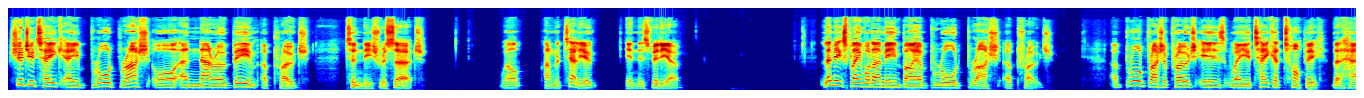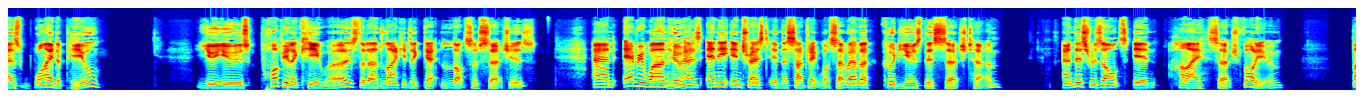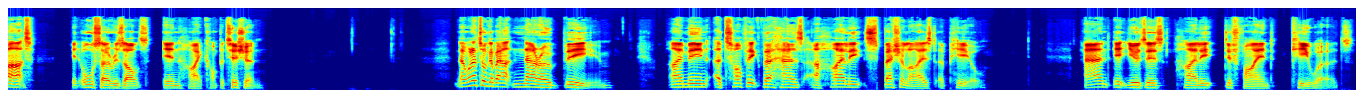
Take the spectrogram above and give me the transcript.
Should you take a broad brush or a narrow beam approach to niche research? Well, I'm going to tell you in this video. Let me explain what I mean by a broad brush approach. A broad brush approach is where you take a topic that has wide appeal, you use popular keywords that are likely to get lots of searches, and everyone who has any interest in the subject whatsoever could use this search term. And this results in high search volume, but it also results in high competition. Now, when I talk about narrow beam, I mean a topic that has a highly specialized appeal and it uses highly defined keywords.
